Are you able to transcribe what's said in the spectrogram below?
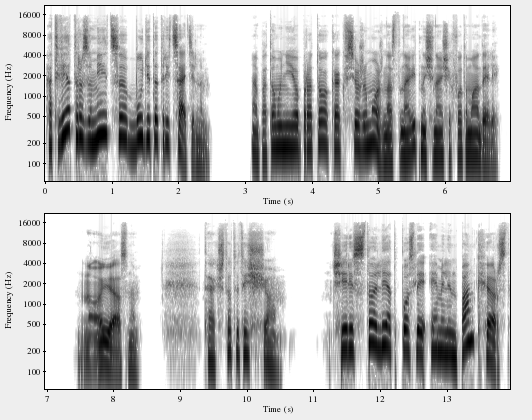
Ответ, разумеется, будет отрицательным. А потом у нее про то, как все же можно остановить начинающих фотомоделей. «Ну, ясно». «Так, что тут еще?» Через сто лет после Эмилин Панкхерст,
